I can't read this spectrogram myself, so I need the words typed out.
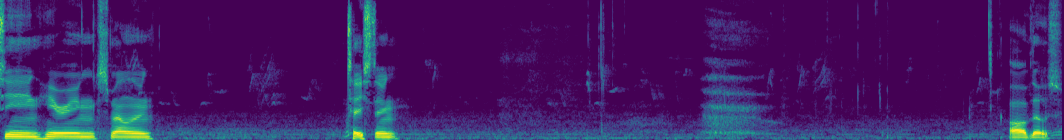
seeing, hearing, smelling, tasting. all of those.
